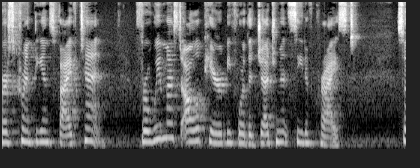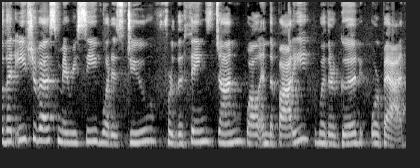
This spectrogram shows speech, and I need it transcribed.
1 Corinthians 5:10 For we must all appear before the judgment seat of Christ, so that each of us may receive what is due for the things done while in the body, whether good or bad.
